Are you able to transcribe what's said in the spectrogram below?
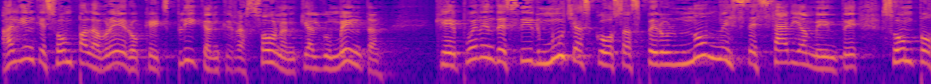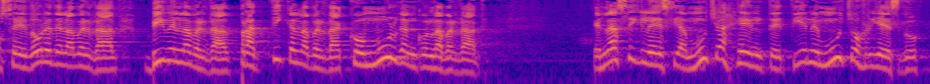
alguien que son palabreros, que explican, que razonan, que argumentan, que pueden decir muchas cosas, pero no necesariamente son poseedores de la verdad, viven la verdad, practican la verdad, comulgan con la verdad. En las iglesias mucha gente tiene mucho riesgo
